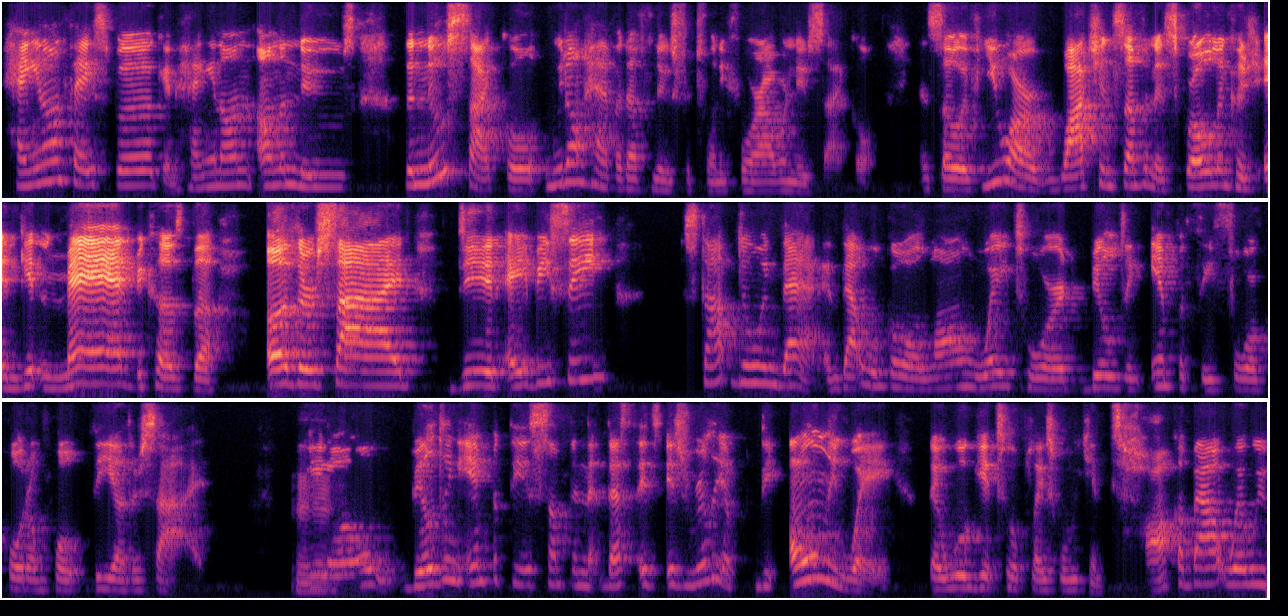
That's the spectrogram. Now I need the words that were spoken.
hanging on Facebook and hanging on on the news. The news cycle, we don't have enough news for 24 hour news cycle. And so if you are watching something and scrolling cause, and getting mad because the other side did ABC, stop doing that. And that will go a long way toward building empathy for quote unquote the other side. Mm-hmm. You know, building empathy is something that that's it's, it's really a, the only way that we'll get to a place where we can talk about where we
